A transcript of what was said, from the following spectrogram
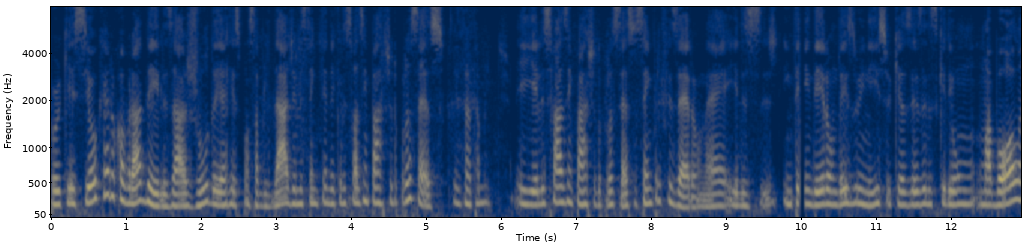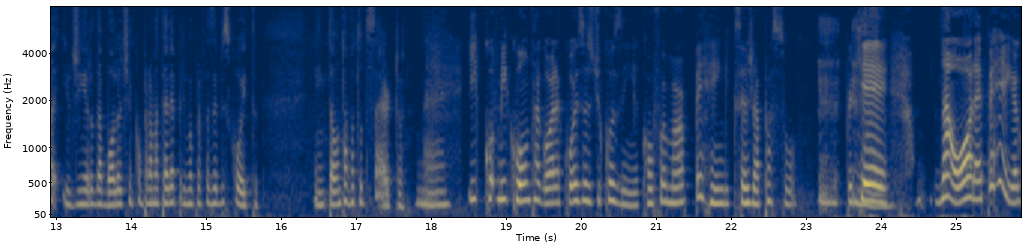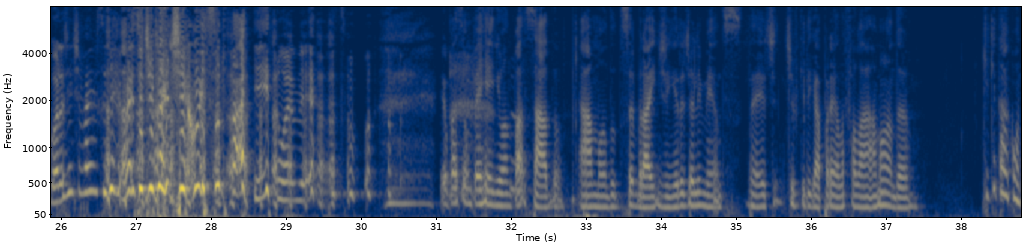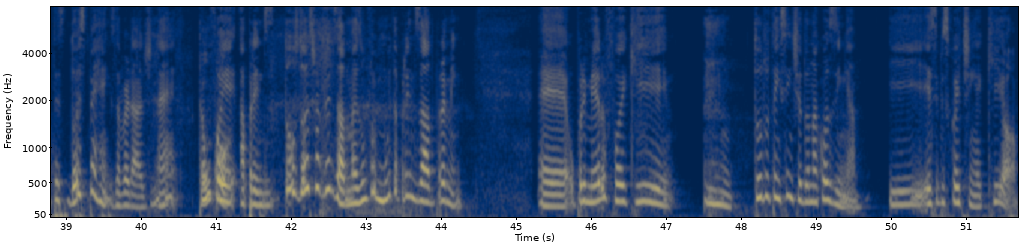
porque se eu quero cobrar deles a ajuda e a responsabilidade, eles têm que entender que eles fazem parte do processo. Exatamente. E eles fazem parte do processo, sempre fizeram, né? E eles entenderam desde o início que às vezes eles queriam uma bola e o dinheiro da bola eu tinha que comprar matéria-prima para fazer biscoito. Então estava tudo certo, né? E co me conta agora coisas de cozinha. Qual foi o maior perrengue que você já passou? Porque na hora é perrengue, agora a gente vai se, vai se divertir com isso daí, não é mesmo? Eu passei um perrengue ano passado. A Amanda do Sebrae, engenheira de alimentos. Né? Eu tive que ligar para ela e falar: Amanda, o que que tá acontecendo? Dois perrengues, na verdade, né? Então um foi aprendizado. Os dois foram aprendizado, mas um foi muito aprendizado para mim. É, o primeiro foi que tudo tem sentido na cozinha. E esse biscoitinho aqui, ó,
